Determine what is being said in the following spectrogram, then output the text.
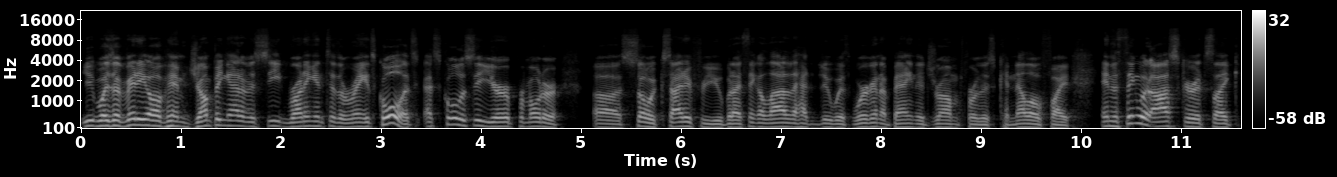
It was a video of him jumping out of his seat, running into the ring. It's cool. It's it's cool to see your promoter uh so excited for you. But I think a lot of that had to do with we're gonna bang the drum for this Canelo fight. And the thing with Oscar, it's like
